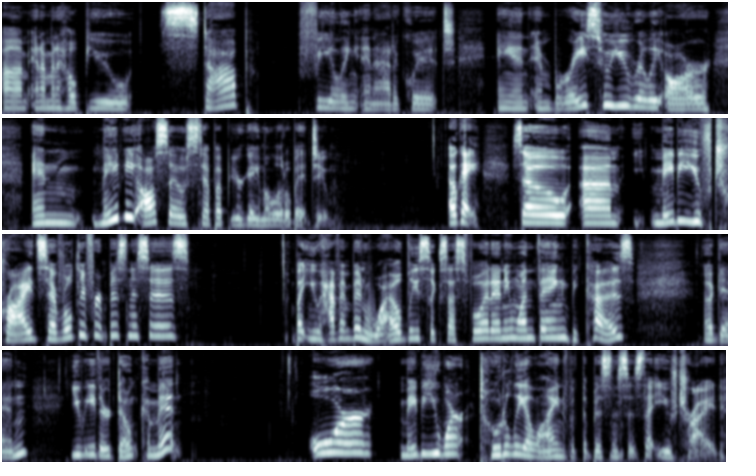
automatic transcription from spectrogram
Um, and I'm to help you stop feeling inadequate and embrace who you really are and maybe also step up your game a little bit too. Okay, so um, maybe you've tried several different businesses, but you haven't been wildly successful at any one thing because, again, you either don't commit or maybe you weren't totally aligned with the businesses that you've tried.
